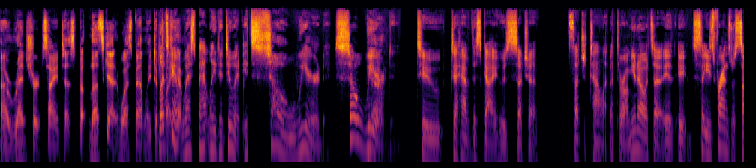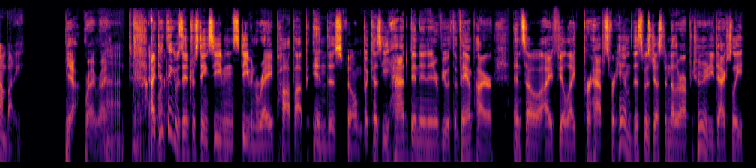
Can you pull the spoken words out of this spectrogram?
uh, red shirt scientist, but let's get Wes Bentley to Let's play get him. Wes Bentley to do it. It's so weird, so weird to to have this guy who's such a such a talent to throw him. You know, it's a it, it's he's friends with somebody yeah, right, right. uh, to make I did think it was interesting seeing Stephen Rea pop up in this film because he had been in an interview with the vampire. And so I feel like perhaps for him, this was just another opportunity to actually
